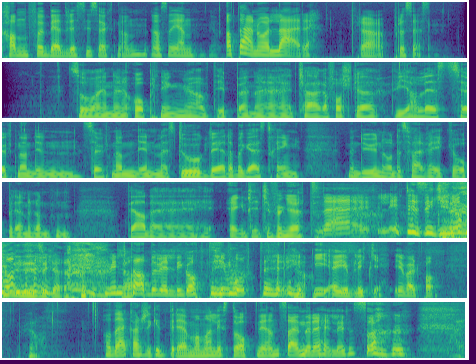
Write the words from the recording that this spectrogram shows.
kan forbedres i søknaden. Altså igjen, at det er noe å lære fra prosessen. Så en åpning av typen Kjære forsker, vi har lest søknaden din, søknaden din med stor glede og begeistring, men du når dessverre ikke opp i den runden. Det hadde egentlig ikke fungert. Er litt usikker om man usikker. vil ta det veldig godt imot Ja. i øyeblikket, i hvert fall. Ja. Og det er kanskje ikke et brev man har lyst til å åpne igjen seinere heller, så Nei.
